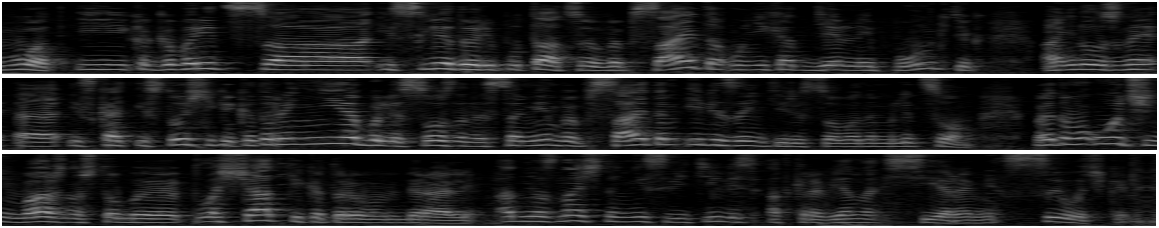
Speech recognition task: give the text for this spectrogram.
Вот, и, как говорится, исследуя репутацию веб-сайта, у них отдельный пунктик, они должны э, искать источники, которые не были созданы самим веб-сайтом или заинтересованным лицом. Поэтому очень важно, чтобы площадки, которые вы выбирали, однозначно не светились откровенно серыми ссылочками.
